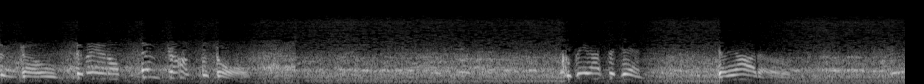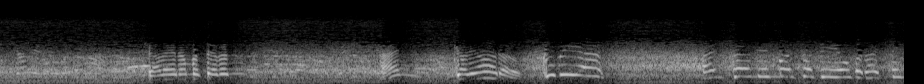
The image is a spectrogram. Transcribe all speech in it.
Magnificent goal. Simeonov, no chance at all. Kubias again. Gallardo. Chalet number seven. And Gallardo. Kubias! And turned in by Sotil, but I think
